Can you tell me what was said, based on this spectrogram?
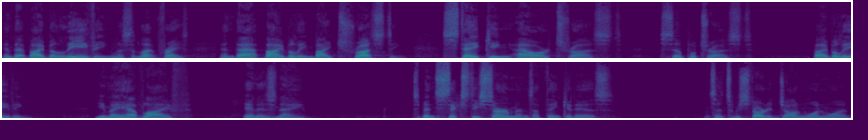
and that by believing, listen to that phrase, and that by believing, by trusting, staking our trust, simple trust, by believing, you may have life in His name. It's been 60 sermons, I think it is, since we started John 1 1.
